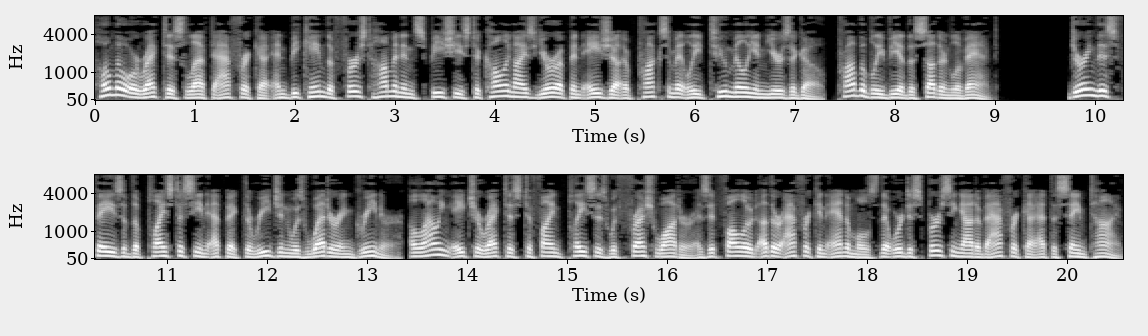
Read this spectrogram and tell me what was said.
Homo erectus left Africa and became the first hominin species to colonize Europe and Asia approximately 2 million years ago, probably via the southern Levant. During this phase of the Pleistocene epoch the region was wetter and greener, allowing H. erectus to find places with fresh water as it followed other African animals that were dispersing out of Africa at the same time.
